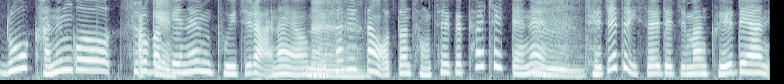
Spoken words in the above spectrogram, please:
로 가는 것으로밖에는 보이지를 않아요. 네. 근데 사실상 어떤 정책을 펼칠 때는 음. 제재도 있어야 되지만 그에 대한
